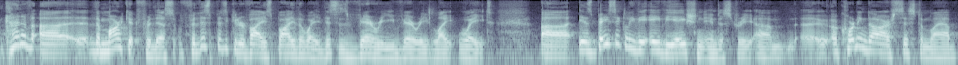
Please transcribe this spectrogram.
kind of uh, the market for this, for this particular device, by the way, this is very, very lightweight, uh, is basically the aviation industry. Um, uh, according to RF System Lab,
